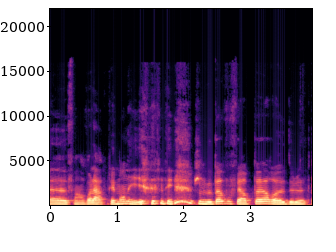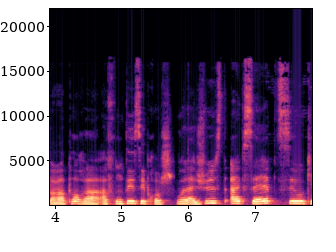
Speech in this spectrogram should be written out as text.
Euh, enfin voilà, vraiment, je ne veux pas vous faire peur euh, de, par rapport à affronter ses proches. Voilà, juste accepte, c'est ok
